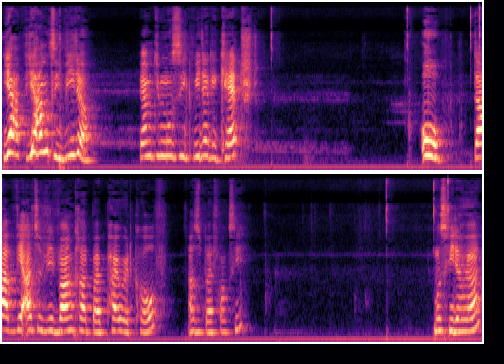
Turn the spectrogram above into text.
Ja, wir haben sie wieder. Wir haben die Musik wieder gecatcht. Oh, da wir also wir waren gerade bei Pirate Cove, also bei Foxy. Muss wieder hören.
